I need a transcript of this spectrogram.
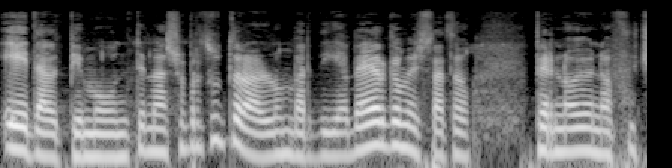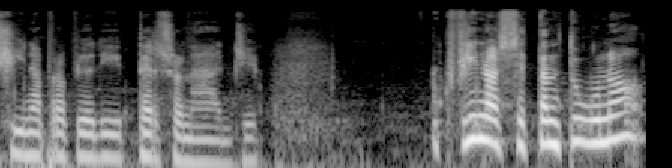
e dal Piemonte, ma soprattutto dalla Lombardia. Bergamo è stato per noi una fucina proprio di personaggi. Fino al 71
